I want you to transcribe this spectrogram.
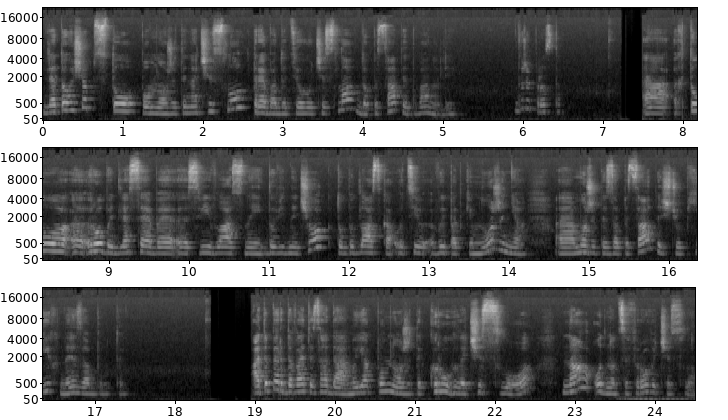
Для того, щоб 100 помножити на число, треба до цього числа дописати 2 нулі. Дуже просто. Хто е, робить для себе е, свій власний довідничок, то, будь ласка, оці випадки множення е, можете записати, щоб їх не забути. А тепер давайте згадаємо, як помножити кругле число на одноцифрове число.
